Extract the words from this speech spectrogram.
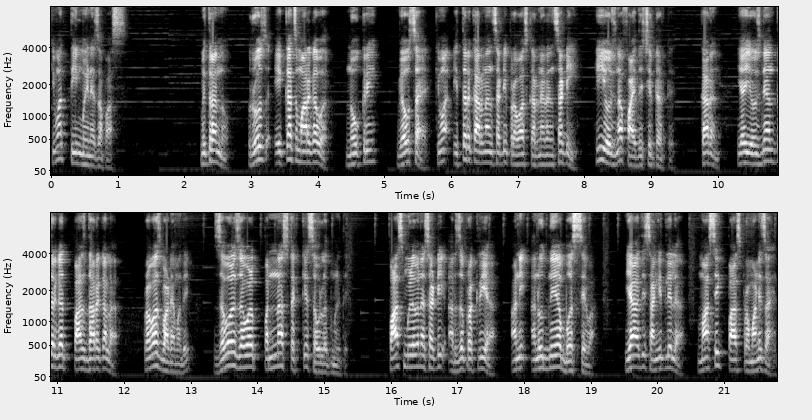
किंवा तीन महिन्याचा पास. मित्रांनो रोज एकाच मार्गावर नोकरी व्यवसाय किंवा इतर कारणांसाठी प्रवास करणाऱ्यांसाठी ही योजना फायदेशीर ठरते. कारण या योजनेअंतर्गत पासधारकाला प्रवास भाड्यामध्ये जवळजवळ पन्नास टक्के सवलत मिळते. पास मिळवण्यासाठी अर्ज प्रक्रिया आणि अनुज्ञेय बस सेवा याआधी सांगितलेल्या मासिक पासप्रमाणेच आहेत.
